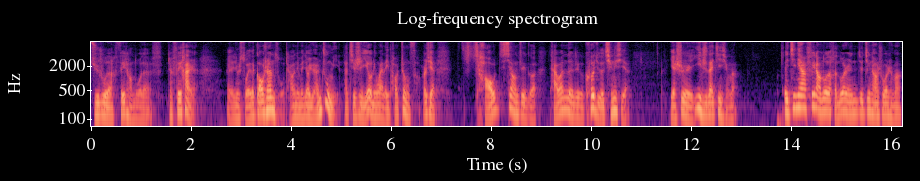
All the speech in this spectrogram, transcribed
居住的非常多的这非汉人。呃，就是所谓的高山族，台湾那边叫原住民，他其实也有另外的一套政策，而且朝向这个台湾的这个科举的倾斜，也是一直在进行的。所以今天非常多的很多人就经常说什么，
